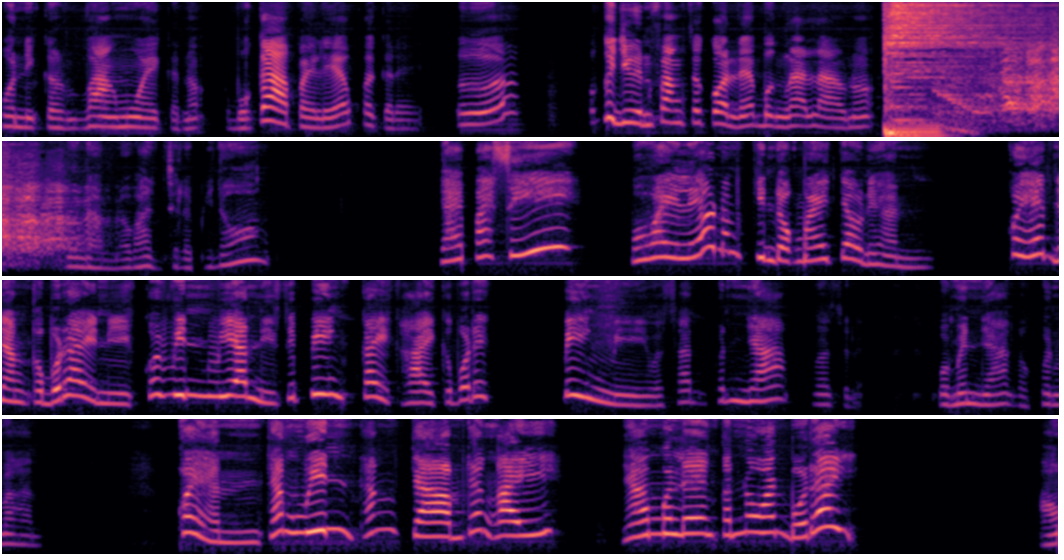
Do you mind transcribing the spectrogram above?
คนนี่ก็วางมวยกันเนาะก็บอกกล้าไปแล้วค่อยก็ได้เออก็ยืนฟังซะก่อนแล้วเบิ่งลาดลาวเนาะลุงดำแล้วว่าจังเลยพี่น้อง ยายป้าสิบ่ไหวแล้วนำกินดอกไม้เจ้านี่หั่นค่อยเฮ็ดหยังก็บ่ได้นี่ค่อยวินเวียนนี่สิปิ้งไก่ขายก็บ่ได้ปิ้งนี่ว่าซั่นเพิ่นยากว่าซั่นแหละบ่แม่นยากดอกเพิ่นว่าหั่นค่อยหั่นทั้งวินทั้งจามทั้งไอยามมื้อแลงก็นอนบ่ได้ เอ้า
